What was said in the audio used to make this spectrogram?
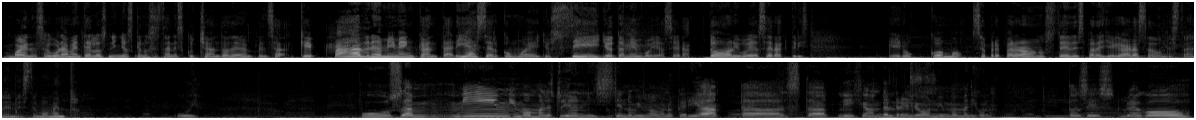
Bueno, seguramente los niños que nos están escuchando deben pensar, qué padre, a mí me encantaría ser como ellos. Sí, yo también voy a ser actor y voy a ser actriz. Pero ¿cómo se prepararon ustedes para llegar hasta donde están en este momento? Uy. Pues a mí, mi mamá le estuvieron insistiendo, mi mamá no quería, hasta le dijeron del Rey León, mi mamá dijo no. Entonces, luego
